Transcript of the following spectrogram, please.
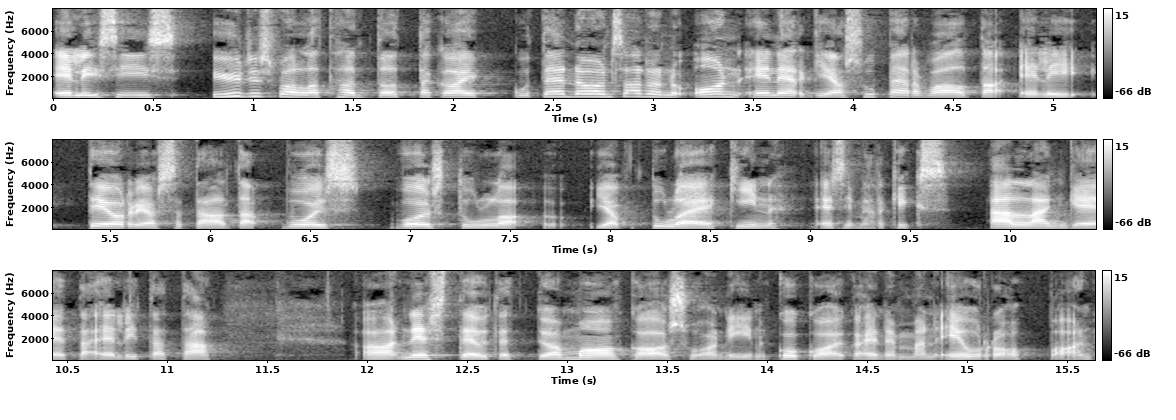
Eli siis Yhdysvallathan totta kai, kuten olen sanonut, on energiasupervalta, eli teoriassa täältä voisi vois tulla ja tuleekin esimerkiksi LNGtä, eli tätä nesteytettyä maakaasua niin koko aika enemmän Eurooppaan.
